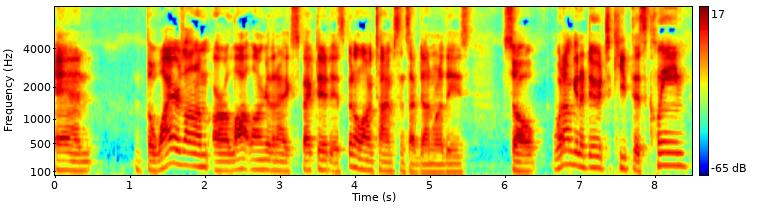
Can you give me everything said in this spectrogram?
and the wires on them are a lot longer than I expected. It's been a long time since I've done one of these. So what I'm gonna do to keep this clean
